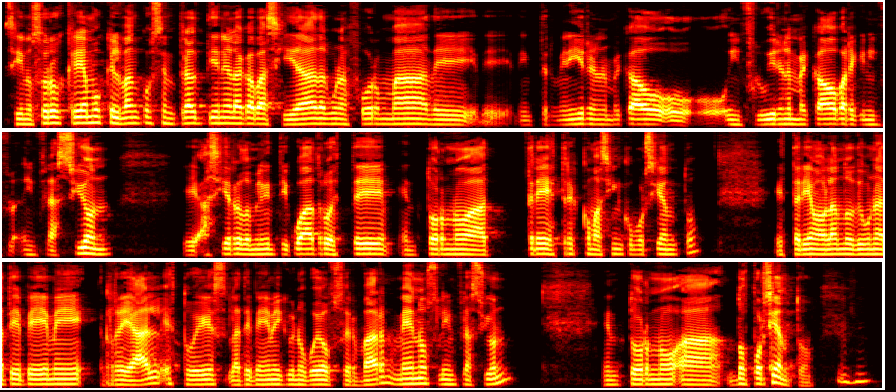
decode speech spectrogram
Si nosotros creemos que el Banco Central tiene la capacidad de alguna forma de, intervenir en el mercado o, influir en el mercado para que la inflación eh, a cierre 2024 esté en torno a 3, 3,5%, estaríamos hablando de una TPM real, esto es la TPM que uno puede observar, menos la inflación, en torno a 2%.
